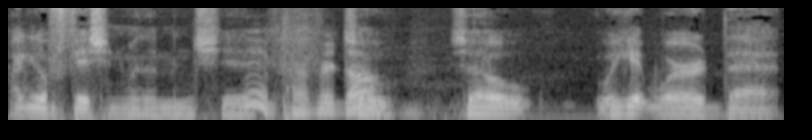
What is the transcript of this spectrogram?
I can go fishing with him and shit. Yeah, perfect dog. So we get word that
